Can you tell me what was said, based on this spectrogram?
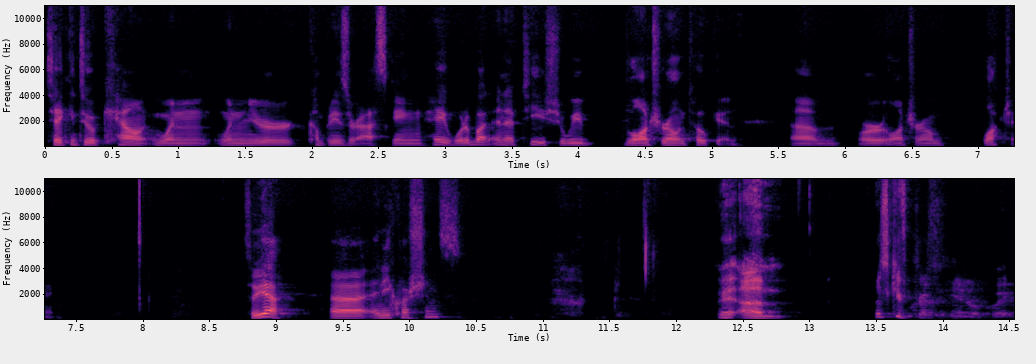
take into account when when your companies are asking, hey, what about NFT? Should we launch our own token um, or launch our own blockchain? So yeah, uh, any questions? Um, let's give Chris a hand real quick.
